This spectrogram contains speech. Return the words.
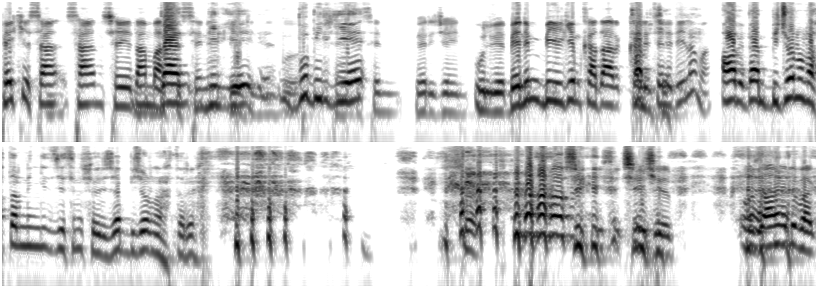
Peki sen sen şeyden Ben bahset. Senin bilgi- ne? bu bilgiye- şeyde senin vereceğin ulvi. Benim bilgim kadar kaliteli değil ama. Abi ben bijon anahtarının İngilizcesini söyleyeceğim. Bijon anahtarı. Çünkü- çünkü o zaman hadi bak.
